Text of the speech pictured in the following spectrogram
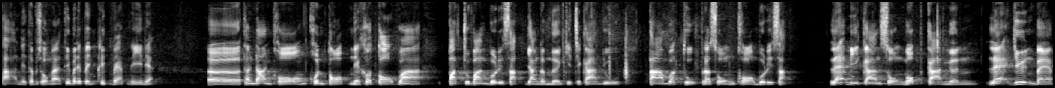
สารเนี่ยท่านผู้ชมฮะที่ไม่ได้เป็นคลิปแบบนี้เนี่ยทางด้านของคนตอบเนี่ยเขาตอบว่าปัจจุบันบริษัทยังดำเนินกิจการอยู่ ตามวัตถุประสงค์ของบริษัท และมีการส่งงบการเงิน และยื่นแบบ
